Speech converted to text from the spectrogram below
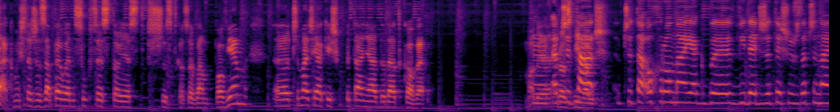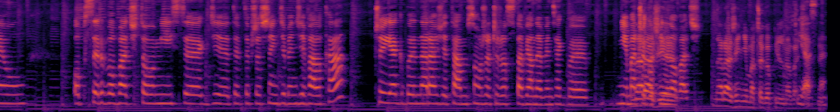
tak, myślę, że za pełen sukces to jest wszystko, co wam powiem. E, czy macie jakieś pytania dodatkowe? Mogę hmm, A rozwinąć. Czy ta, czy ta ochrona jakby widać, że też już zaczynają obserwować to miejsce, gdzie te, te przestrzeń, gdzie będzie walka? Czy jakby na razie tam są rzeczy rozstawiane, więc jakby nie ma na czego razie, pilnować? Na razie nie ma czego pilnować. Jasne.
